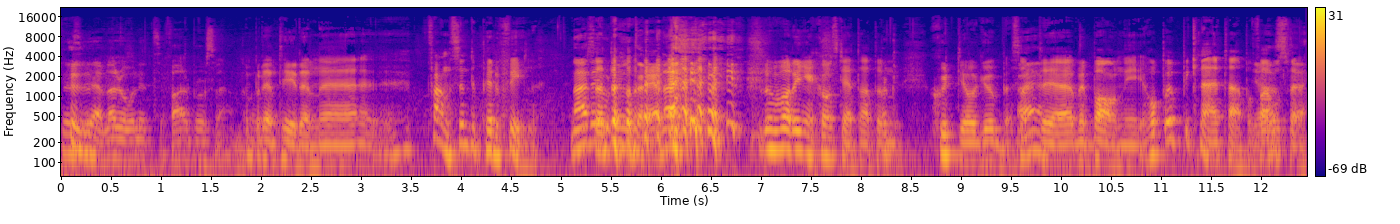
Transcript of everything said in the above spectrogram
det är så jävla roligt. Farbror Sven. Och på den tiden eh, fanns inte pedofiler. Nej, det Så gjorde då- inte det. Nej. Då var det inga konstigheter att en 70-årig gubbe satt Nej. eh, med barn i, hoppa upp i knät här på farbror. Sven.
